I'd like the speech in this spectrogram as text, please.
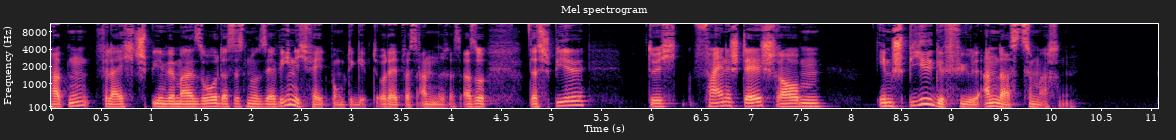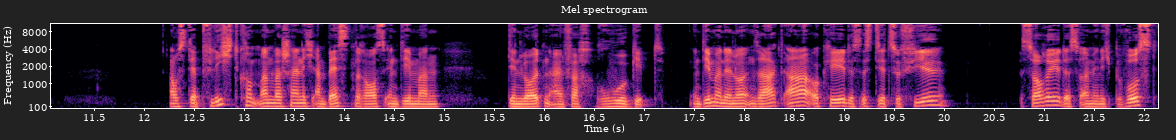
hatten, vielleicht spielen wir mal so, dass es nur sehr wenig Fade-Punkte gibt oder etwas anderes. Also das Spiel durch feine Stellschrauben im Spielgefühl anders zu machen. Aus der Pflicht kommt man wahrscheinlich am besten raus, indem man den Leuten einfach Ruhe gibt. Indem man den Leuten sagt, ah, okay, das ist dir zu viel, sorry, das war mir nicht bewusst,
